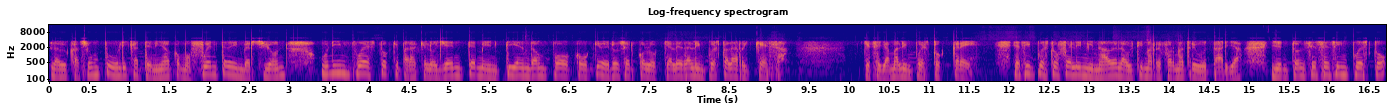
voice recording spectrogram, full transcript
la, educación pública tenía como fuente de inversión un impuesto que para que el oyente me entienda un poco, quiero ser coloquial, era el impuesto a la riqueza, que se llama el impuesto CRE. Ese impuesto fue eliminado en la última reforma tributaria y entonces ese impuesto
